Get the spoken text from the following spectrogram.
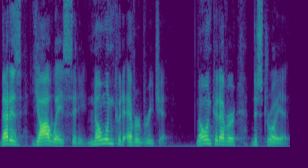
that is Yahweh's city. No one could ever breach it, no one could ever destroy it.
